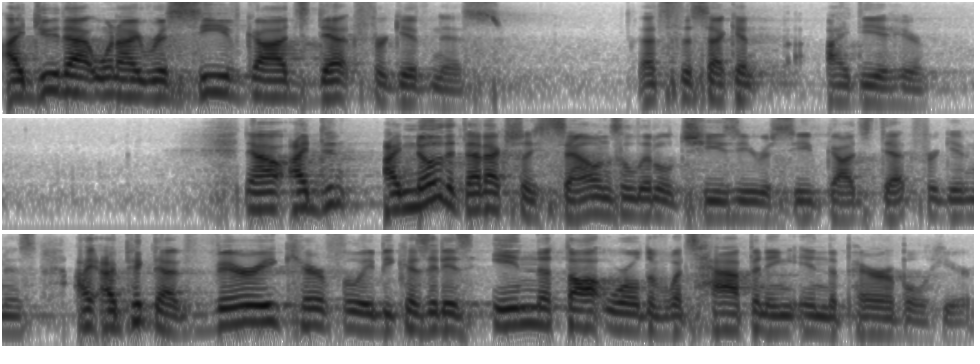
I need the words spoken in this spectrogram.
I do that when I receive God's debt forgiveness. That's the second idea here. Now, I, didn't, I know that that actually sounds a little cheesy, receive God's debt forgiveness. I, I picked that very carefully because it is in the thought world of what's happening in the parable here.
